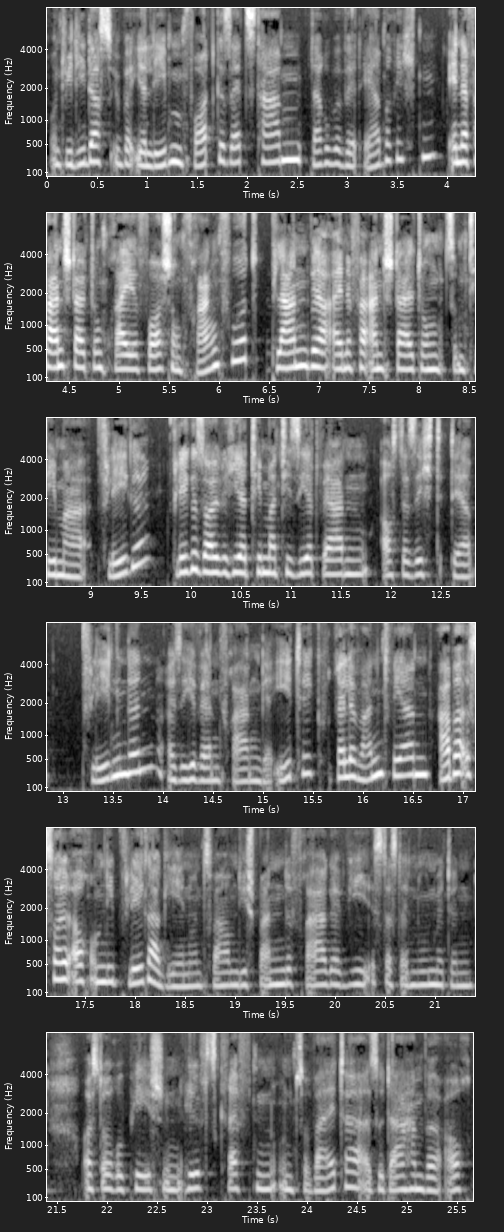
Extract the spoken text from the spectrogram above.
und wie die das über ihr Leben fortgesetzt haben, darüber wird er berichten. In der Veranstaltungsreihe Forschung Frankfurt planen wir eine Veranstaltung zum Thema Pflege. Pflege soll hier thematisiert werden aus der Sicht der Pflegenden. Also hier werden Fragen der Ethik relevant werden. Aber es soll auch um die Pfleger gehen und zwar um die spannende Frage, wie ist das denn nun mit den osteuropäischen Hilfskräften und so weiter. Also da haben wir auch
